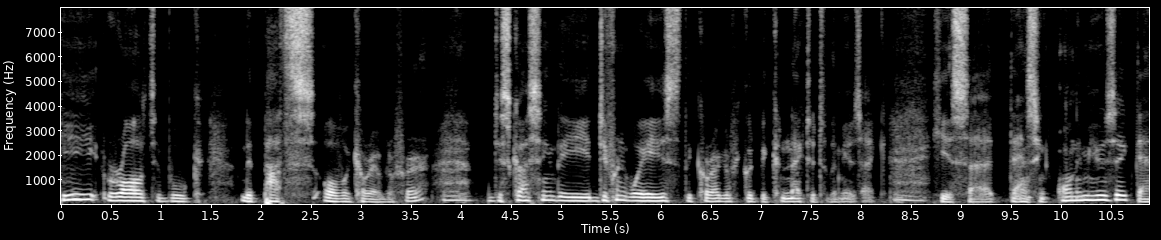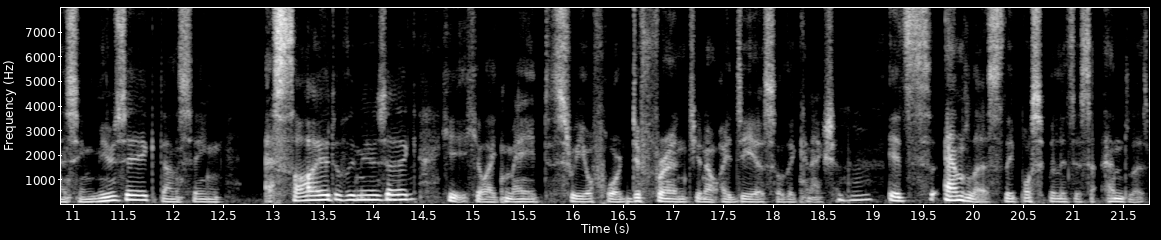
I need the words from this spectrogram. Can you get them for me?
He wrote a book, The Paths of a Choreographer, Mm. discussing the different ways the choreography could be connected to the music. Mm. He said dancing on the music, dancing music, dancing aside of the music. He, he like made three or four different, you know, ideas of the connection. Mm-hmm. It's endless. The possibilities are endless.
